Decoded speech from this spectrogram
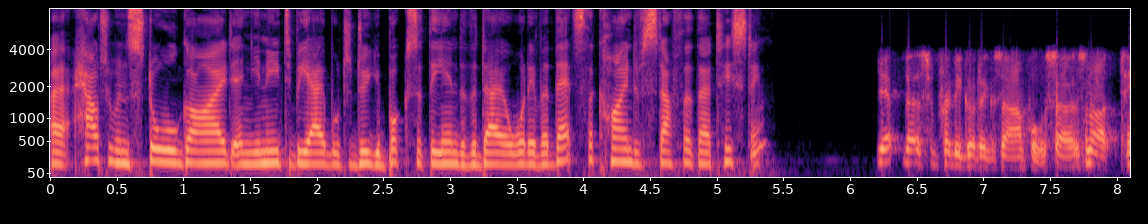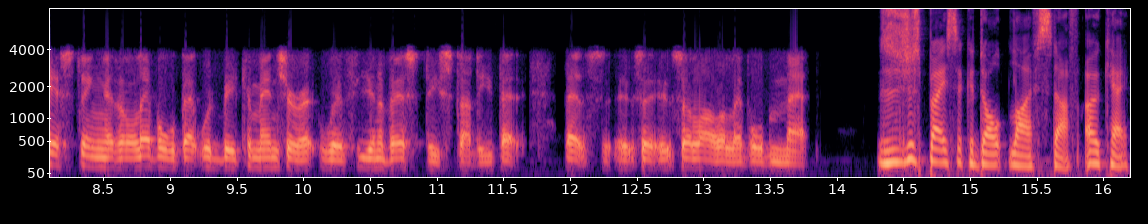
how to install guide and you need to be able to do your books at the end of the day or whatever? That's the kind of stuff that they're testing? Yep, that's a pretty good example. So it's not testing at a level that would be commensurate with university study. That that's it's a, it's a lower level than that. This is just basic adult life stuff. Okay.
